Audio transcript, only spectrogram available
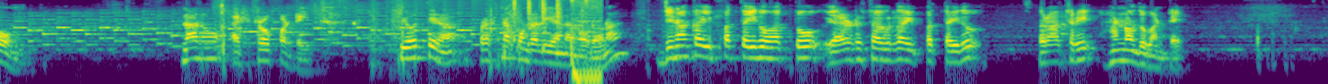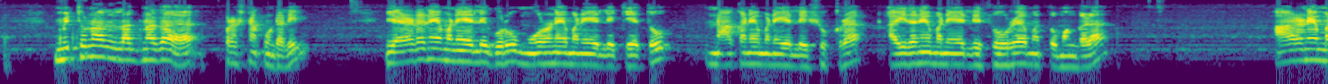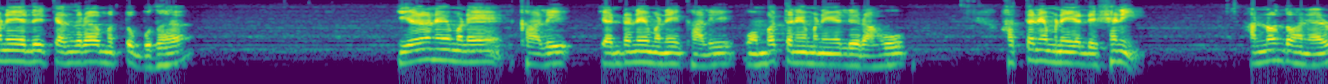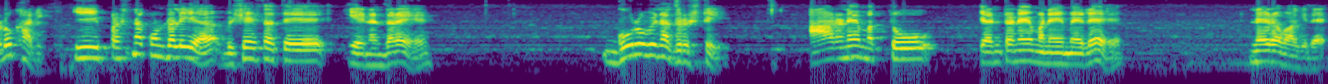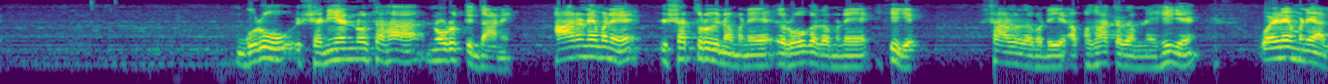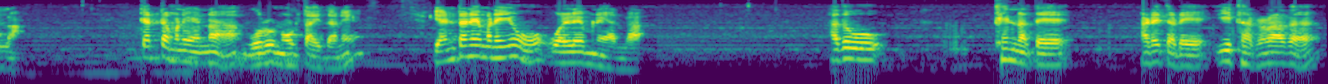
ಓಂ. ನಾನು ಅಸ್ಟ್ರೋ ಪಟೇಲ್ ಇವತ್ತಿನ ಪ್ರಶ್ನ ಕುಂಡಲಿಯನ್ನು ನೋಡೋಣ. ದಿನಾಂಕ ಇಪ್ಪತ್ತೈದು ಹತ್ತು ಎರಡು ಸಾವಿರದ ಇಪ್ಪತ್ತೈದು ರಾತ್ರಿ ಹನ್ನೊಂದು ಗಂಟೆ. ಮಿಥುನ ಲಗ್ನದ ಪ್ರಶ್ನ ಕುಂಡಲಿ. ಎರಡನೇ ಮನೆಯಲ್ಲಿ ಗುರು ಮೂರನೇ ಮನೆಯಲ್ಲಿ ಕೇತು ನಾಲ್ಕನೇ ಮನೆಯಲ್ಲಿ ಶುಕ್ರ ಐದನೇ ಮನೆಯಲ್ಲಿ ಸೂರ್ಯ ಮತ್ತು ಮಂಗಳ ಆರನೇ ಮನೆಯಲ್ಲಿ ಚಂದ್ರ ಮತ್ತು ಬುಧ ಏಳನೇ ಮನೆ ಖಾಲಿ, ಎಂಟನೇ ಮನೆ ಖಾಲಿ, ಒಂಬತ್ತನೇ ಮನೆಯಲ್ಲಿ ರಾಹು, ಹತ್ತನೇ ಮನೆಯಲ್ಲಿ ಶನಿ, ಹನ್ನೊಂದು, ಹನ್ನೆರಡು ಖಾಲಿ. ಈ ಪ್ರಶ್ನ ಕುಂಡಲಿಯ ವಿಶೇಷತೆ ಏನೆಂದರೆ, ಗುರುವಿನ ದೃಷ್ಟಿ ಆರನೇ ಮತ್ತು ಎಂಟನೇ ಮನೆ ಮೇಲೆ ನೇರವಾಗಿದೆ. ಗುರು ಶನಿಯನ್ನು ಸಹ ನೋಡುತ್ತಿದ್ದಾನೆ. ಆರನೇ ಮನೆ, ಶತ್ರುವಿನ ಮನೆ, ರೋಗದ ಮನೆ, ಹೀಗೆ. ಸಾಲದ ಮನೆ, ಅಪಘಾತದ ಮನೆ, ಹೀಗೆ. ಒಳ್ಳೆಯ ಮನೆ ಅಲ್ಲ. ಕೆಟ್ಟ ಮನೆಯನ್ನು ಗುರು ನೋಡ್ತಾ ಇದ್ದಾನೆ. ಎಂಟನೇ ಮನೆಯೂ ಒಳ್ಳೆಯ ಮನೆ ಅಲ್ಲ. ಅದು ಖಿನ್ನತೆ, ಅಡೆತಡೆ, ಈ ಥರನಾದ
